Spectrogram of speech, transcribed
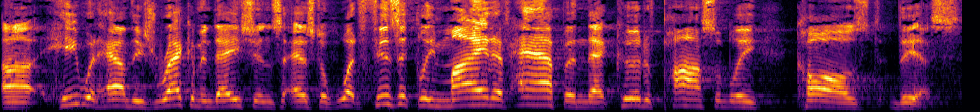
Uh, he would have these recommendations as to what physically might have happened that could have possibly caused this.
